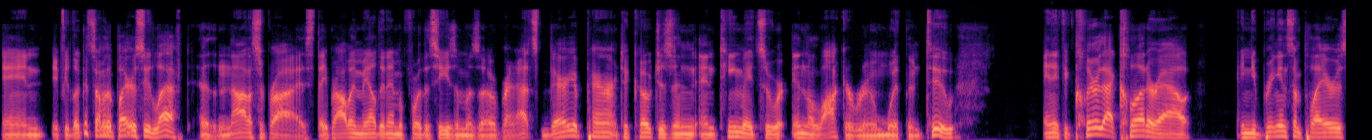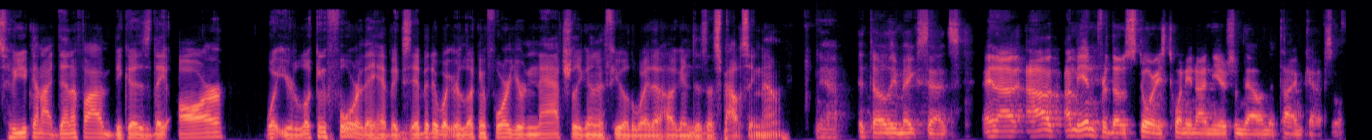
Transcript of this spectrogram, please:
And if you look at some of the players who left, not a surprise. They probably mailed it in before the season was over. And that's very apparent to coaches and, and teammates who were in the locker room with them, too. And if you clear that clutter out and you bring in some players who you can identify because they are what you're looking for, they have exhibited what you're looking for, you're naturally going to feel the way that Huggins is espousing now. Yeah, it totally makes sense. And I, I, am in for those stories 29 years from now in the time capsule.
